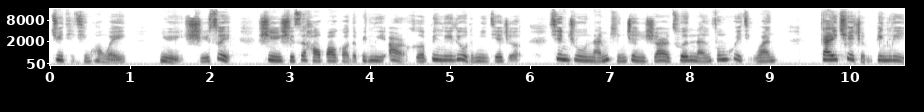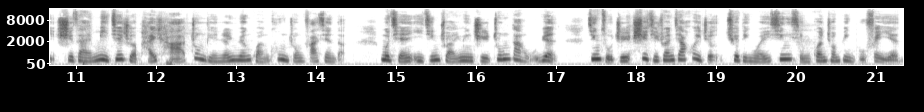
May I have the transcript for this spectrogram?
具体情况为：女，十岁，是十四号报告的病例二和病例六的密接者，现住南平镇十二村南丰汇景湾。该确诊病例是在密接者排查、重点人员管控中发现的。目前已经转运至中大五院，经组织市级专家会诊，确定为新型冠状病毒肺炎。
